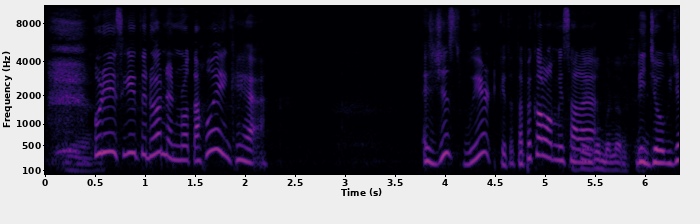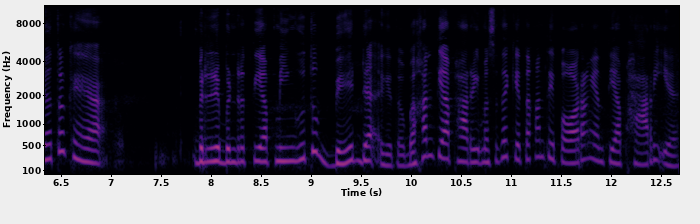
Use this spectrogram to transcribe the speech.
Udah segitu doang dan menurut aku yang kayak it's just weird gitu. Tapi kalau misalnya di Jogja tuh kayak bener-bener tiap minggu tuh beda gitu. Bahkan tiap hari maksudnya kita kan tipe orang yang tiap hari ya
